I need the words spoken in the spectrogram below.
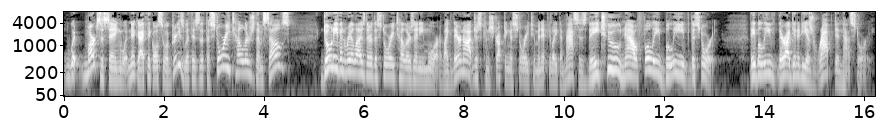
what Marx is saying, what Nick I think also agrees with, is that the storytellers themselves don't even realize they're the storytellers anymore. Like they're not just constructing a story to manipulate the masses. They too now fully believe the story. They believe their identity is wrapped in that story.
